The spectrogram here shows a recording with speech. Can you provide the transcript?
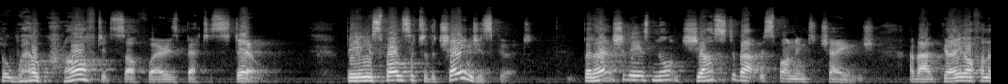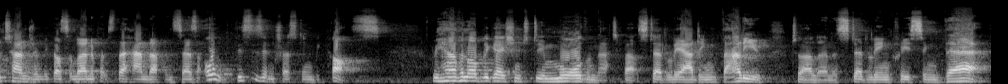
but well-crafted software is better still. Being responsive to the change is good, but actually it's not just about responding to change, about going off on a tangent because a learner puts their hand up and says, oh, this is interesting because we have an obligation to do more than that about steadily adding value to our learners, steadily increasing their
